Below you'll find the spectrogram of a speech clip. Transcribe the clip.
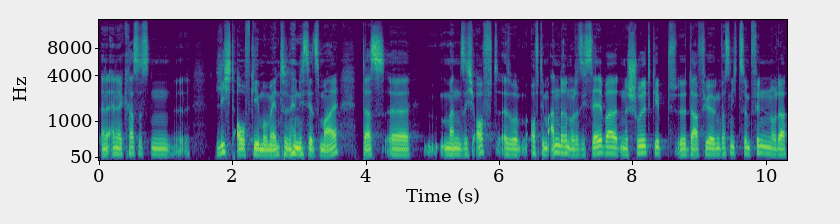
einer der krassesten äh, Lichtaufgehmomente, nenne ich es jetzt mal, dass äh, man sich oft, also oft dem anderen oder sich selber eine Schuld gibt, äh, dafür irgendwas nicht zu empfinden oder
